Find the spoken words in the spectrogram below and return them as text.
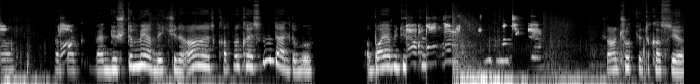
ya Lan. bak ben düştüm bir anda içine. Aa katman kayasını mı deldi bu? Baya bir Ben düştüm. bulutların üstünden çıktım. Şu an çok kötü kasıyor.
